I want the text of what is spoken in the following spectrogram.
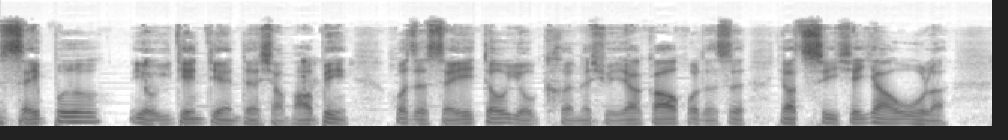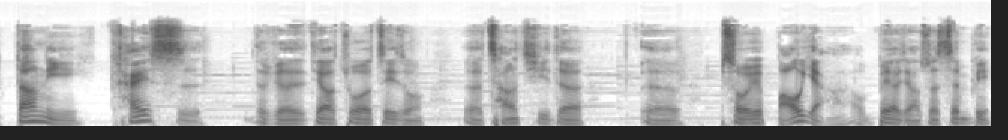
谁不有一点点的小毛病，或者谁都有可能血压高，或者是要吃一些药物了。当你开始这个要做这种呃长期的呃。所谓保养啊，我不要讲说生病，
